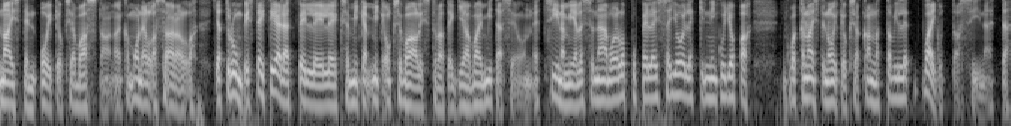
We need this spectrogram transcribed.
naisten oikeuksia vastaan aika monella saralla. Ja Trumpista ei tiedä, että pelleileekö se, mikä, mikä, onko se vaalistrategia vai mitä se on. Et siinä mielessä nämä voi loppupeleissä joillekin niin kuin jopa niin kuin vaikka naisten oikeuksia kannattaville vaikuttaa siinä, että,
